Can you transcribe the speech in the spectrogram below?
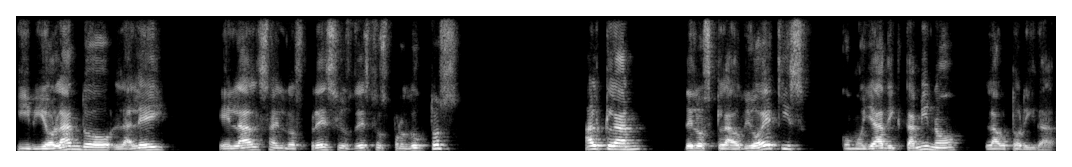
y violando la ley el alza en los precios de estos productos? Al clan de los Claudio X, como ya dictaminó la autoridad.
